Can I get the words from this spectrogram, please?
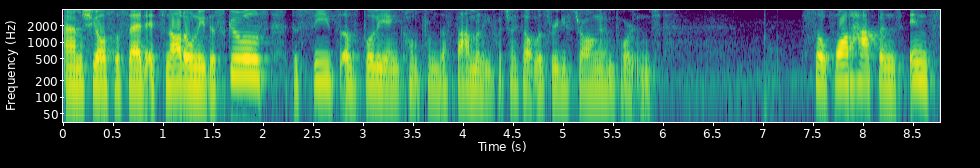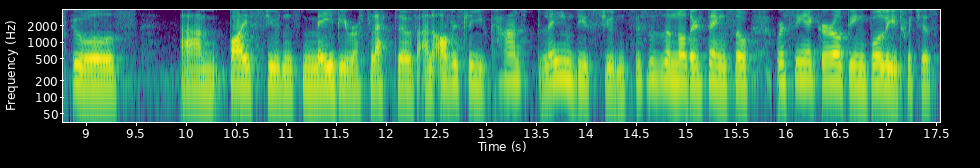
Um, she also said, "It's not only the schools; the seeds of bullying come from the family," which I thought was really strong and important. So what happens in schools? Um, by students may be reflective. And obviously, you can't blame these students. This is another thing. So, we're seeing a girl being bullied, which is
